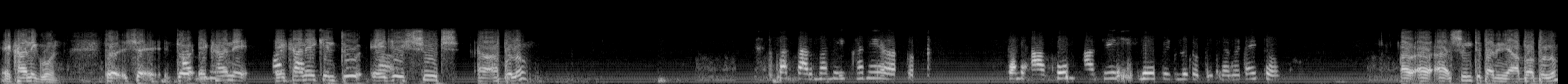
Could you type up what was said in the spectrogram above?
এখানে গুণ। তো সে- তো এখানে এখানে কিন্তু এই যে সুচ বলো। তার মানে এখানে তাহলে আগম বোঝাবে তাই তো? শুনতে পারিনি আবার বলো।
